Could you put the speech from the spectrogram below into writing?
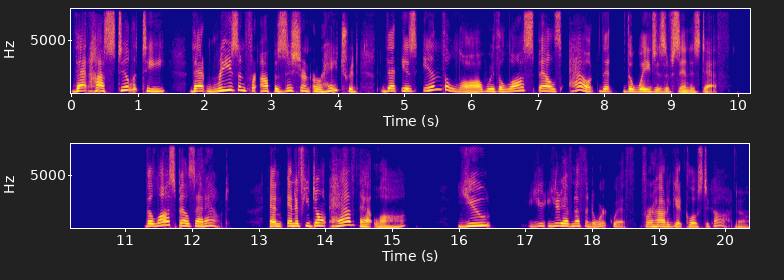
that hostility, that reason for opposition or hatred that is in the law, where the law spells out that the wages of sin is death. The law spells that out. And, and if you don't have that law, you, you, you have nothing to work with for how to get close to God. Yeah.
